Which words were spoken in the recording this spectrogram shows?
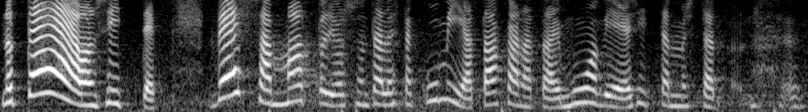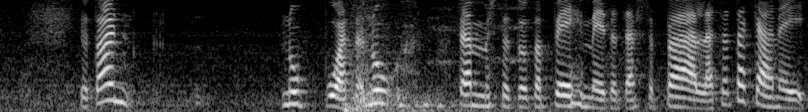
No tää on sitten vessan matto, jossa on tällaista kumia takana tai muovia ja sitten tämmöistä jotain nuppua, nu, tämmöistä tota pehmeitä tässä päällä. Tätäkään ei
